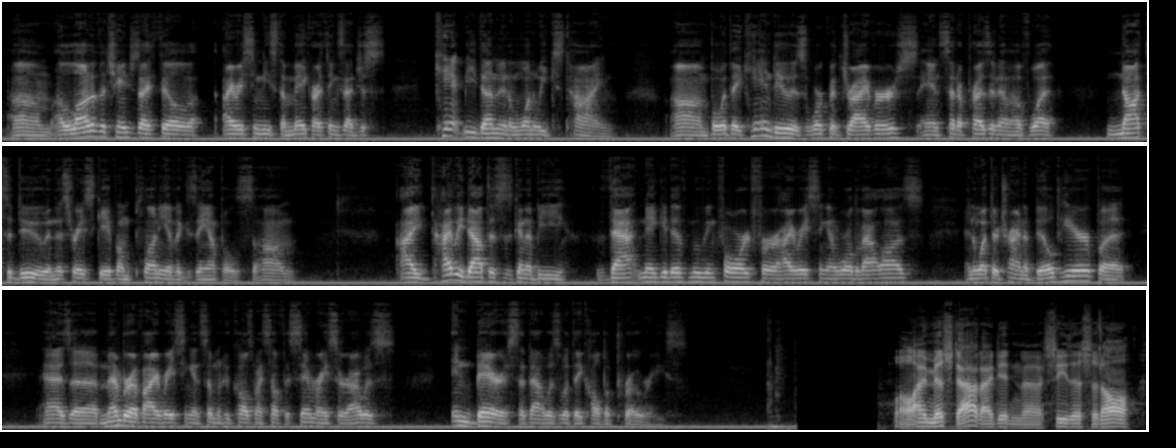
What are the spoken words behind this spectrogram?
Um, a lot of the changes I feel iRacing needs to make are things that just can't be done in a one week's time. Um, but what they can do is work with drivers and set a precedent of what not to do, and this race gave them plenty of examples. Um, I highly doubt this is going to be that negative moving forward for iRacing and World of Outlaws and what they're trying to build here, but as a member of iRacing and someone who calls myself a sim racer, I was embarrassed that that was what they called a pro race. Well, I missed out. I didn't uh, see this at all.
